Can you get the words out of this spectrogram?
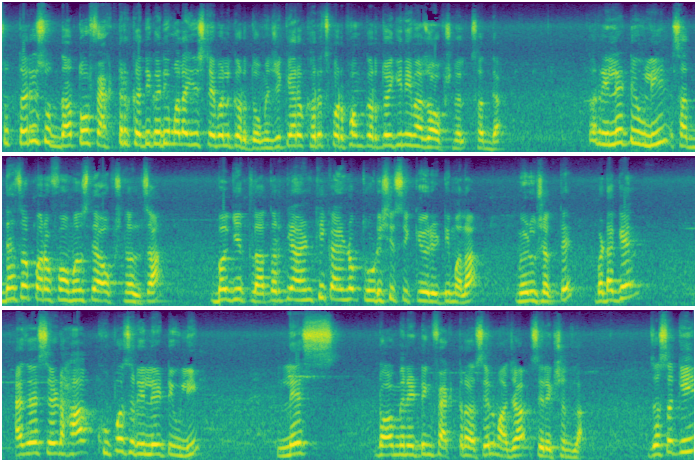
सो तरी सुद्धा तो फॅक्टर कधी कधी मला इन्स्टेबल करतो म्हणजे की अरे खरंच परफॉर्म करतोय की नाही माझा ऑप्शनल सध्या. तर रिलेटिव्हली सध्याचा परफॉर्मन्स त्या ऑप्शनलचा बघितला तर ती आणखी काइंड ऑफ थोडीशी सिक्युरिटी मला मिळू शकते. But again as I said हा खूपच रिलेटिव्हली लेस डॉमिनेटिंग फॅक्टर असेल माझ्या सिलेक्शनला जसं की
